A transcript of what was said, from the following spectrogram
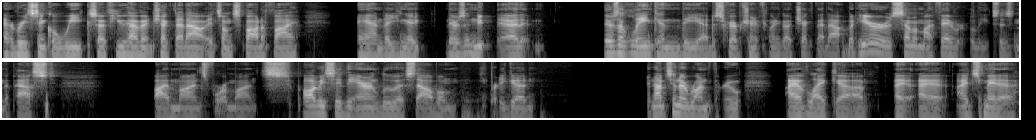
every single week. So if you haven't checked that out, it's on Spotify, and uh, you can get there's a new uh, there's a link in the uh, description if you want to go check that out. But here are some of my favorite releases in the past five months, four months. Obviously, the Aaron Lewis album, pretty good. and I'm just gonna run through. I have like uh, I, I I just made a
